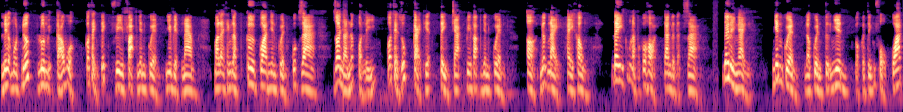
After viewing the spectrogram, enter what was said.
Liệu một nước luôn bị cáo buộc có thành tích vi phạm nhân quyền như Việt Nam mà lại thành lập cơ quan nhân quyền quốc gia do nhà nước quản lý có thể giúp cải thiện tình trạng vi phạm nhân quyền ở nước này hay không? Đây cũng là một câu hỏi đang được đặt ra. Đây là hình ảnh nhân quyền là quyền tự nhiên và có tính phổ quát,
